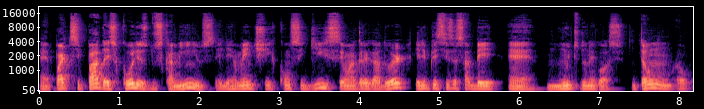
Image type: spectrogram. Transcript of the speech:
é, participar das escolhas dos caminhos, ele realmente conseguir ser um agregador, ele precisa saber é, muito do negócio. Então,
